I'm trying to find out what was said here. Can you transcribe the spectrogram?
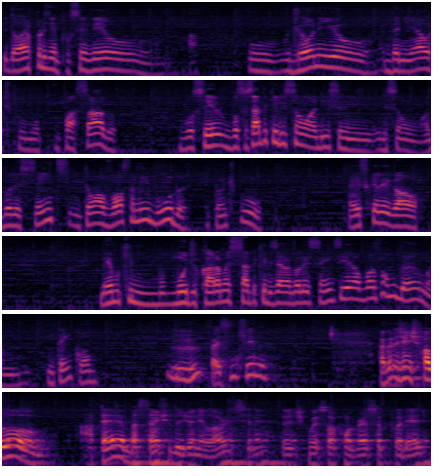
e da hora, por exemplo, você vê o, o, o Johnny e o Daniel, tipo, no, no passado, você, você sabe que eles são ali, eles são adolescentes, então a voz também muda. Então, tipo, é isso que é legal. Mesmo que mu- mude o cara, mas sabe que eles eram adolescentes e a voz vai mudando, mano. Não tem como. Uhum, faz sentido. Agora a gente falou até bastante do Johnny Lawrence, né? A gente começou a conversa por ele.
